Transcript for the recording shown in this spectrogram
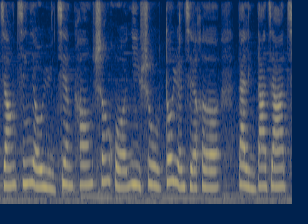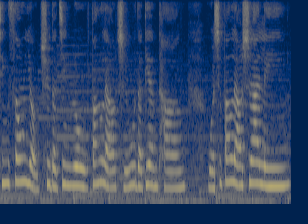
将精油与健康、生活、艺术多元结合，带领大家轻松有趣的进入芳疗植物的殿堂。我是芳疗师艾琳。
